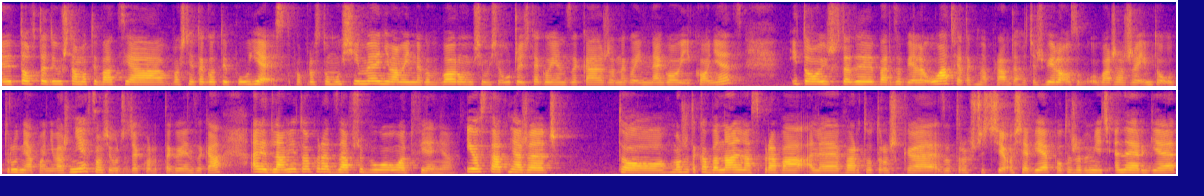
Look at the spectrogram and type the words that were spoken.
y, to wtedy już ta motywacja właśnie tego typu jest. Po prostu musimy, nie mamy innego wyboru, musimy się uczyć tego języka, żadnego innego i koniec. I to już wtedy bardzo wiele ułatwia tak naprawdę, chociaż wiele osób uważa, że im to utrudnia, ponieważ nie chcą się uczyć akurat tego języka, ale dla mnie to akurat zawsze było ułatwienie. I ostatnia rzecz, to może taka banalna sprawa, ale warto troszkę zatroszczyć się o siebie po to, żeby mieć energię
